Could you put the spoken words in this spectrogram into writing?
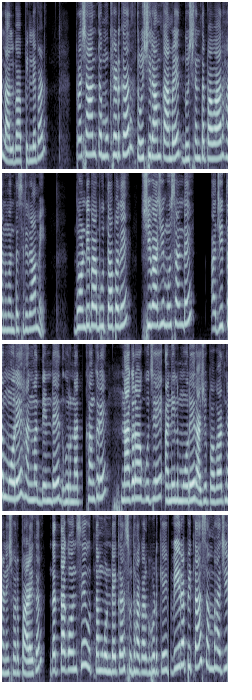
लालबा पिल्लेवाड प्रशांत मुखेडकर तुळशीराम कांबळे दुष्यंत पवार हनुमंत श्रीरामे धोंडीबा भूतापले शिवाजी मुसंडे अजित मोरे हनुमत दिंडे गुरुनाथ खंकरे नागराव गुजे अनिल मोरे राजू पवार ज्ञानेश्वर पाळेकर दत्ता गोंसे उत्तम गुंडेकर सुधाकर घोडके वीरपिता संभाजी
